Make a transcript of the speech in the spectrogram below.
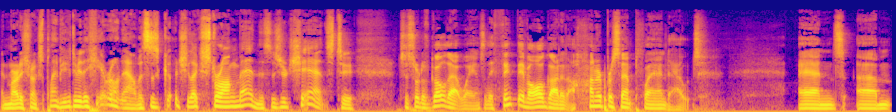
And Marty's trying to explain, you get to be the hero now. This is good. She likes strong men. This is your chance to to sort of go that way. And so they think they've all got it 100% planned out. And um,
